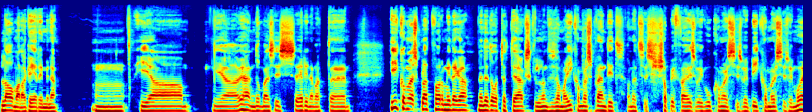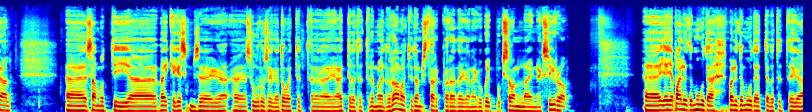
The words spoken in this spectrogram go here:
lao manageerimine mm,. ja ja ühendume siis erinevate e-commerce platvormidega nende tootjate jaoks, kellel on siis oma e-commerce brändid, on need siis Shopify's või WooCommerce'is või BigCommerce'is või mujal. Samuti väike keskmise suurusega tootjatele ja ettevõtetele mõeldud raamatupidamistarkvaradega nagu QuickBooks Online ja Xero Äh, ja, ja paljude muude, paljude muude ettevõtetega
